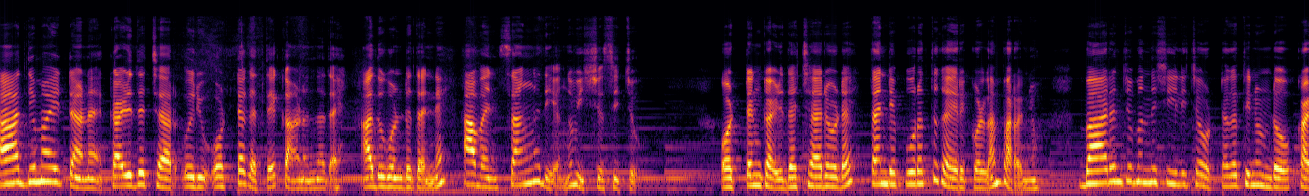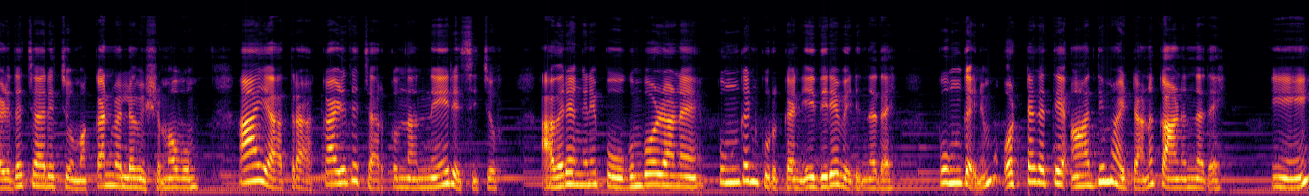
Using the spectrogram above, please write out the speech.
ആദ്യമായിട്ടാണ് കഴുതച്ചാർ ഒരു ഒട്ടകത്തെ കാണുന്നത്. അതുകൊണ്ട് തന്നെ അവൻ സംഗതി അങ്ങ് വിശ്വസിച്ചു. ഒട്ടൻ കഴുതച്ചാരോട് തന്റെ പുറത്തു കയറിക്കൊള്ളാൻ പറഞ്ഞു. ഭാരം ചുമന്ന് ശീലിച്ച ഒട്ടകത്തിനുണ്ടോ കഴുതച്ചാരെ ചുമക്കാൻ വല്ല വിഷമവും? ആ യാത്ര കഴുതച്ചാർക്കും നന്നേ രസിച്ചു. അവരങ്ങനെ പോകുമ്പോഴാണ് പുങ്കൻ കുറുക്കൻ എതിരെ വരുന്നത്. പുങ്കനും ഒട്ടകത്തെ ആദ്യമായിട്ടാണ് കാണുന്നത്. ഏ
